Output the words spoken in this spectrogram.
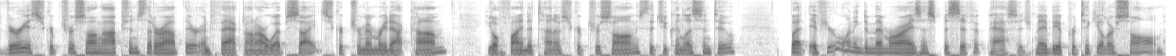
various scripture song options that are out there. In fact, on our website, scripturememory.com, you'll find a ton of scripture songs that you can listen to. But if you're wanting to memorize a specific passage, maybe a particular psalm,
